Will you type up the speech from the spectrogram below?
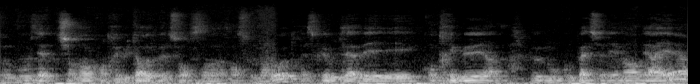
vous, êtes sûrement contributeur d'open source dans un sens ou dans l'autre. Est-ce que vous avez contribué un peu beaucoup passionnément derrière?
